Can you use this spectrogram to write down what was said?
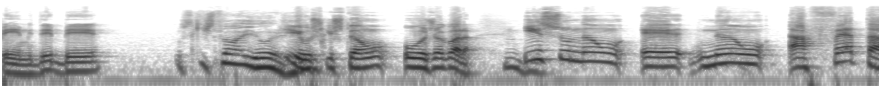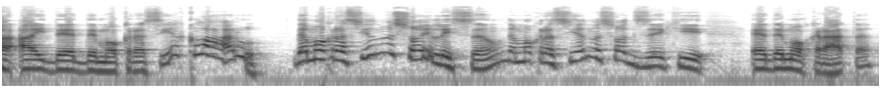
PMDB. Os que estão aí hoje. E né? os que estão hoje. Agora, uhum. isso não, é, não afeta a ideia de democracia? Claro. Democracia não é só eleição, democracia não é só dizer que é democrata.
